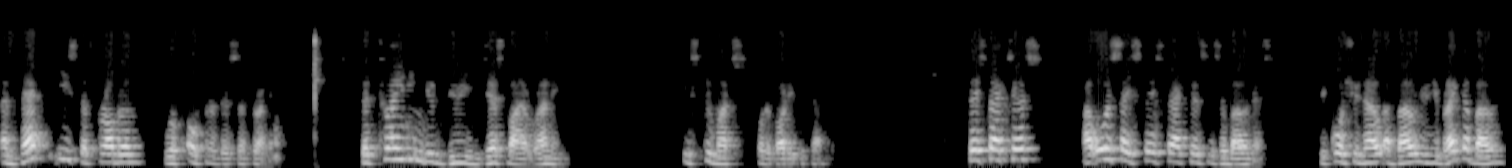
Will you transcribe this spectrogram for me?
And that is the problem with ultra distance running. The training you're doing just by running is too much for the body to take. Stress fractures, I always say stress fractures is a bonus because you know a bone, when you break a bone,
